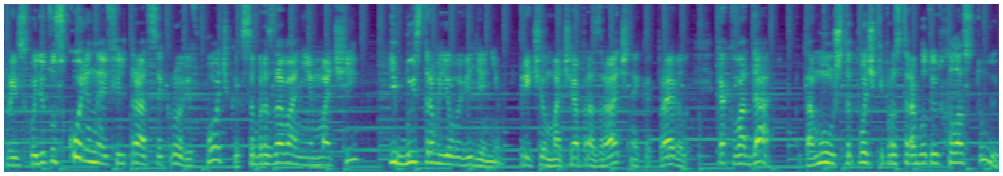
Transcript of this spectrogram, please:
происходит ускоренная фильтрация крови в почках с образованием мочи и быстрым ее выведением. Причем моча прозрачная, как правило, как вода, потому что почки просто работают холостую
